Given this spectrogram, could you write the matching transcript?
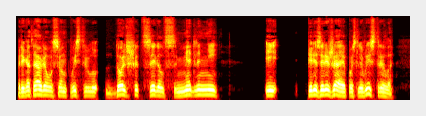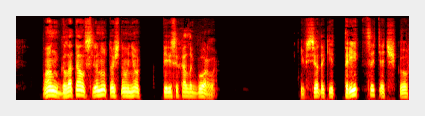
Приготавливался он к выстрелу дольше, целился медленней и перезаряжая после выстрела, он глотал слюну, точно у него пересыхало горло. И все-таки тридцать очков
